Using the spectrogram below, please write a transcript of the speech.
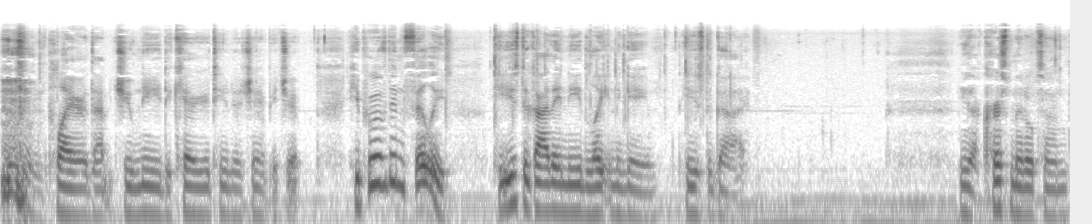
player that you need to carry your team to the championship. He proved in Philly. He's the guy they need late in the game. He's the guy. You got Khris Middleton,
